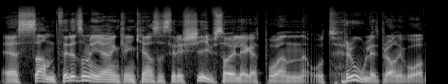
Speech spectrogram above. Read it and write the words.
Eh, samtidigt som egentligen Kansas City Chiefs har ju legat på en otroligt bra nivå.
